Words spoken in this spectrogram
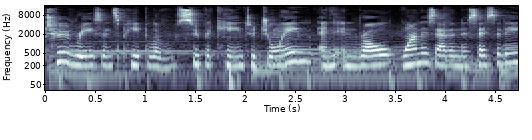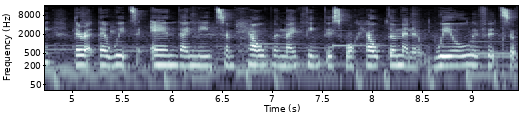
two reasons people are super keen to join and enroll. One is out of necessity; they're at their wits' end. They need some help, and they think this will help them, and it will if it's a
